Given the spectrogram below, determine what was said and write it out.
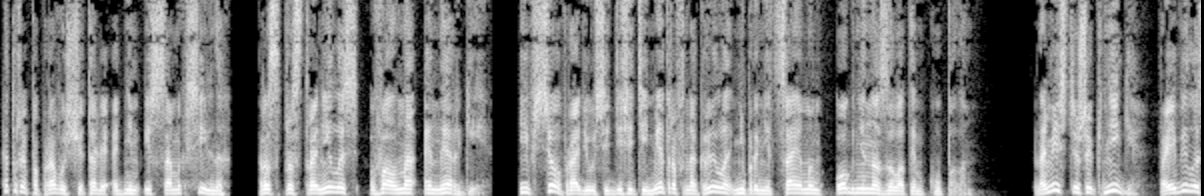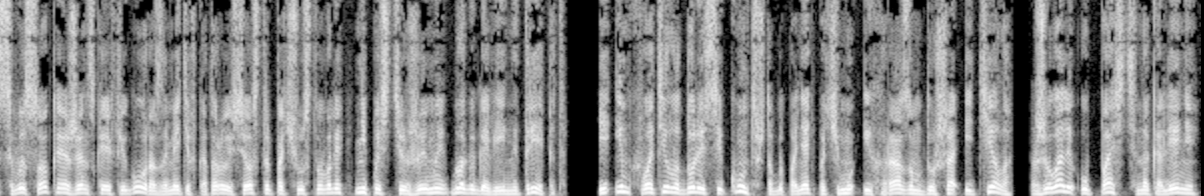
которое по праву считали одним из самых сильных, распространилась волна энергии, и все в радиусе десяти метров накрыло непроницаемым огненно-золотым куполом. На месте же книги появилась высокая женская фигура, заметив которую сестры почувствовали непостижимый благоговейный трепет, и им хватило доли секунд, чтобы понять, почему их разум, душа и тело желали упасть на колени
